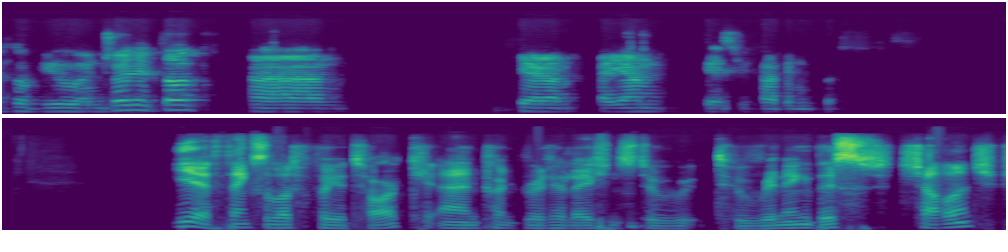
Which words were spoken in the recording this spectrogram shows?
I hope you enjoyed the talk. And here I am in case you have any questions. Yeah, thanks a lot for your talk and congratulations to, to winning this challenge.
